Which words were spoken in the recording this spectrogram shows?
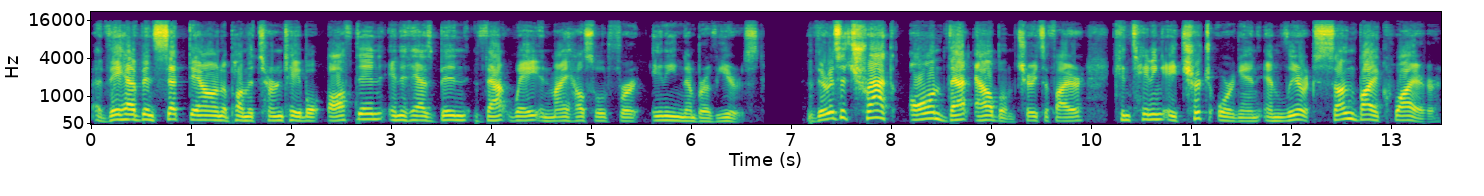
Uh, they have been set down upon the turntable often, and it has been that way in my household for any number of years. There is a track on that album, Chariots of Fire, containing a church organ and lyrics sung by a choir,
